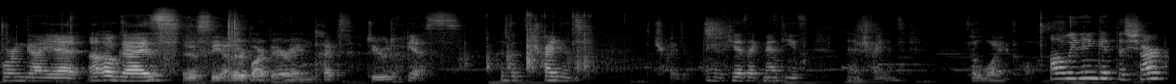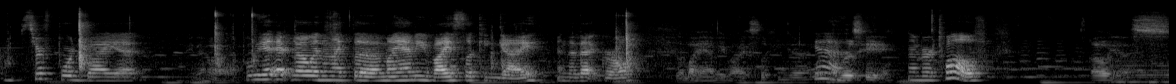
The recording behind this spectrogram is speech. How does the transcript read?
corn guy yet. Uh oh, guys. Is this the other barbarian type dude? Yes. He's with the trident. Trident. And he has like mantis and a trident. The loincloth. Oh, we didn't get the shark surfboard guy yet. But we get no, and like the Miami Vice looking guy and the vet girl. The Miami Vice looking guy. Yeah. What number is he? Number 12. Oh, yes.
